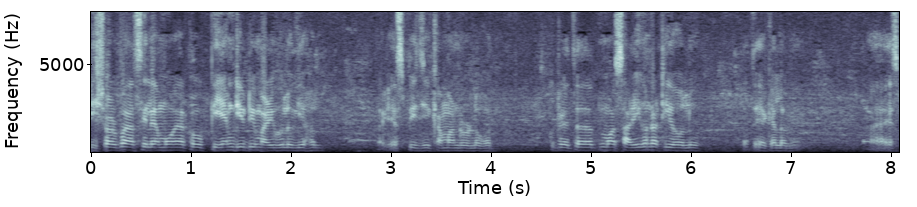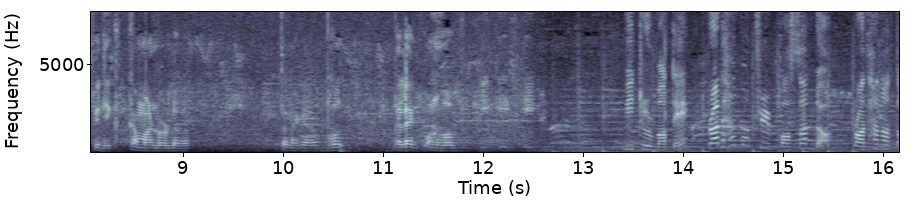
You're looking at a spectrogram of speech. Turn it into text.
ডিছৰ পৰা আছিলে মই আকৌ পি এম ডিউটি মাৰিবলগীয়া হ'ল। এছ পি জি কামাণ্ডোৰ লগত। গোটেই তাত মই চাৰি ঘণ্টা থিয় হ'লোঁ তাতে একেলগে এছ পি জি কামাণ্ডোৰ লগত। তেনেকৈ বহুত বেলেগ অনুভৱ। বিটুৰ মতে প্ৰধানমন্ত্ৰীৰ পচন্দ প্ৰধানত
